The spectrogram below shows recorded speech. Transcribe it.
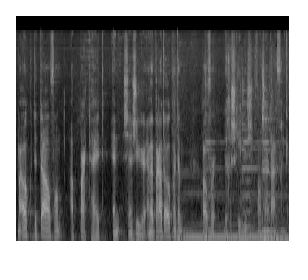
maar ook de taal van apartheid en censuur. En we praten ook met hem over de geschiedenis van Zuid-Afrika.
